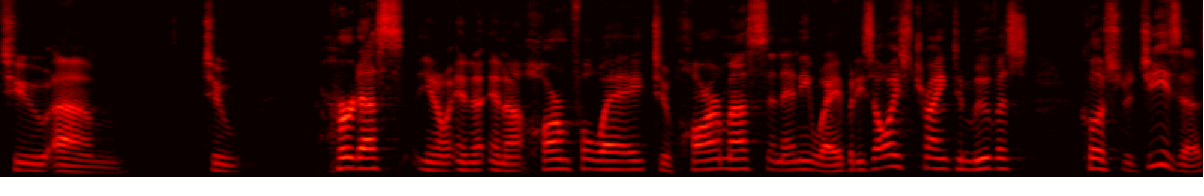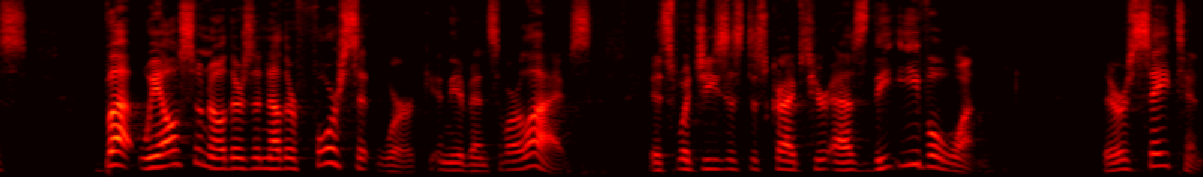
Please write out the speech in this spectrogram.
to, um, to hurt us you know, in, a, in a harmful way, to harm us in any way, but He's always trying to move us closer to Jesus. But we also know there's another force at work in the events of our lives. It's what Jesus describes here as the evil one. There is Satan.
